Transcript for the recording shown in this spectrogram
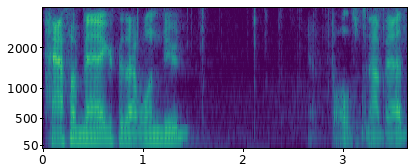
Half a mag for that one dude? Yeah, 12. Not bad.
